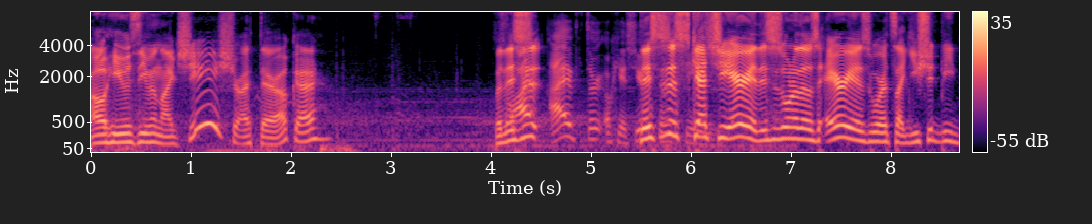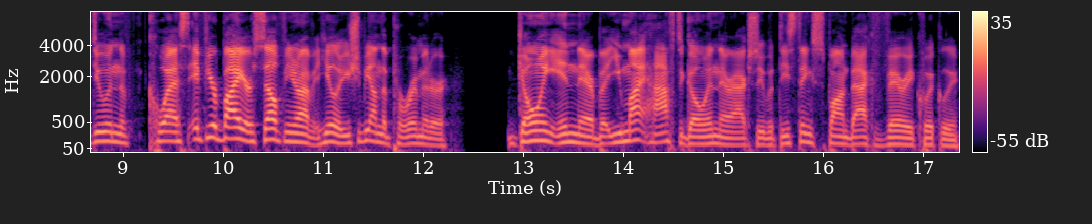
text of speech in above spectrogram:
Oh, he was even like, sheesh, right there. Okay. But this I, is I have thir- okay. So you have this is a sketchy area. This is one of those areas where it's like you should be doing the quest. If you're by yourself and you don't have a healer, you should be on the perimeter, going in there. But you might have to go in there actually. But these things spawn back very quickly.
